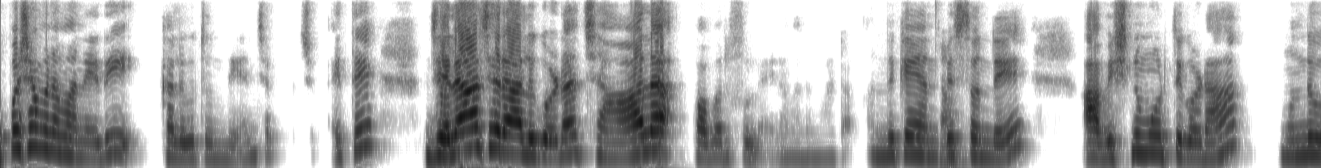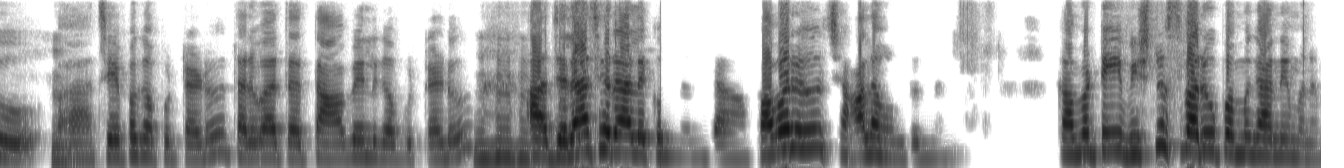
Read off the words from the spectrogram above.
ఉపశమనం అనేది కలుగుతుంది అని చెప్పొచ్చు. అయితే జలాచరాలు కూడా చాలా పవర్ఫుల్ అయినవి అనమాట అందుకే అనిపిస్తుంది ఆ విష్ణుమూర్తి కూడా ముందు. చేపగా పుట్టాడు తర్వాత తాబేలుగా పుట్టాడు. ఆ జలాచరాలకు ఉన్నంత పవర్ చాలా ఉంటుంది కాబట్టి విష్ణు స్వరూపముగానే మనం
